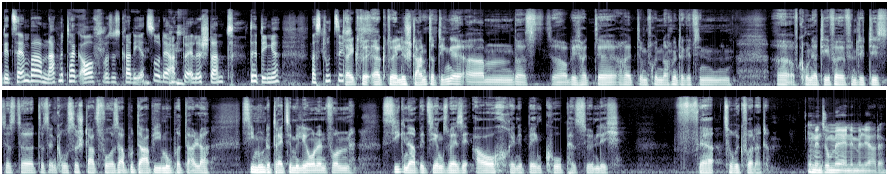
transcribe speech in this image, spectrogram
Dezember, am Nachmittag auf. Was ist gerade jetzt so der aktuelle Stand der Dinge? Was tut sich? Der aktuelle Stand der Dinge, ähm, das da habe ich heute, heute am frühen Nachmittag jetzt in äh, auf Krone.at veröffentlicht ist, dass, da, dass ein großer Staatsfonds aus Abu Dhabi, Mubadala, 713 Millionen von Signa beziehungsweise auch René Benko persönlich zurückfordert. Und in Summe eine Milliarde.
